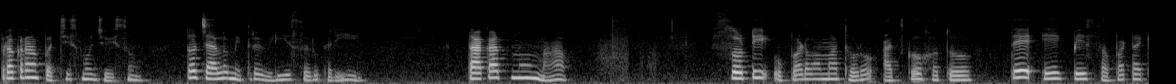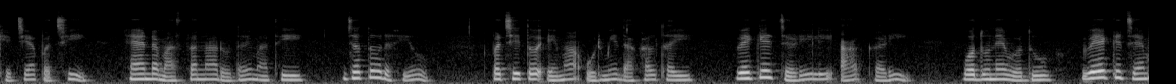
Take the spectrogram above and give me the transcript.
પ્રકરણ પચીસમું જોઈશું. તો ચાલો મિત્રો વીડિયો શરૂ કરીએ. તાકાતનું માપ. સોટી ઉપાડવામાં થોડો આંચકો હતો. તે એક બે સપાટા ખેંચ્યા પછી હેન્ડ માસ્તરના હૃદયમાંથી જતો રહ્યો. પછી તો એમાં ઉર્મી દાખલ થઈ. વેગે ચડેલી આગ ઘડી વધુને વધુ વેગ જેમ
